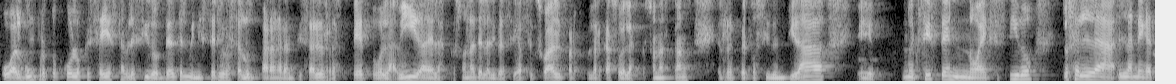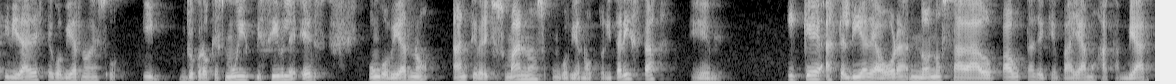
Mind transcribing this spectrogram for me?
o algún protocolo que se haya establecido desde el Ministerio de Salud para garantizar el respeto, la vida de las personas de la diversidad sexual, en particular caso de las personas trans, el respeto a su identidad, eh, no existe, no ha existido. Entonces la, negatividad de este gobierno es, y yo creo que es muy visible, es un gobierno anti derechos humanos, un gobierno autoritarista. Eh, y que hasta el día de ahora no nos ha dado pauta de que vayamos a cambiar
